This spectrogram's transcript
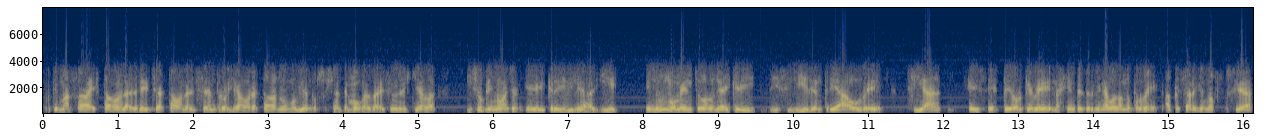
porque Massa ha estado en la derecha, ha estado en el centro y ahora estaba en un gobierno socialdemócrata de centro-izquierda, hizo que no haya eh, credibilidad. Y en un momento donde hay que decidir entre A o B, si A es, es peor que B, la gente termina votando por B, a pesar de que no sea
